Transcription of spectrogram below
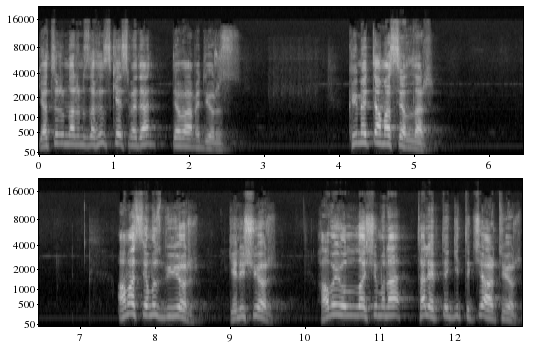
yatırımlarımıza hız kesmeden devam ediyoruz. Kıymetli Amasyalılar, Amasya'mız büyüyor, gelişiyor. Hava yolu ulaşımına talep de gittikçe artıyor.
